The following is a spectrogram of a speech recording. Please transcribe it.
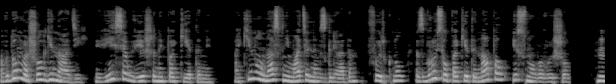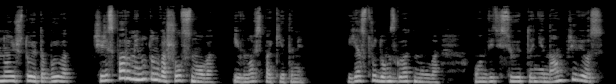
В дом вошел Геннадий, весь обвешанный пакетами. Окинул нас внимательным взглядом, фыркнул, сбросил пакеты на пол и снова вышел. Ну и что это было? Через пару минут он вошел снова и вновь с пакетами. Я с трудом сглотнула. Он ведь все это не нам привез.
